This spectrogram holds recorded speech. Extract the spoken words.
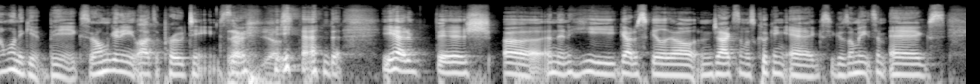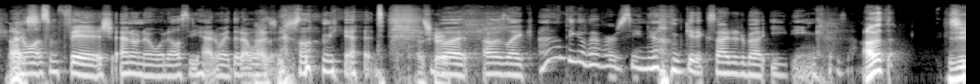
I want to get big. So I'm going to eat lots of protein. So Yeah, yes. he, had, he had fish uh, and then he got a skillet out and Jackson was cooking eggs. He goes, I'm going to eat some eggs and I Nice. want some fish. I don't know what else he had with it. I wasn't Nice. home yet. That's great. But I was like, I don't think I've ever seen him get excited about eating. I would. Th- is he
